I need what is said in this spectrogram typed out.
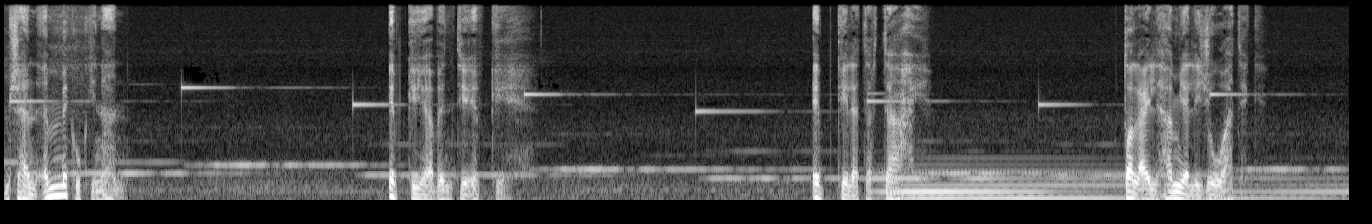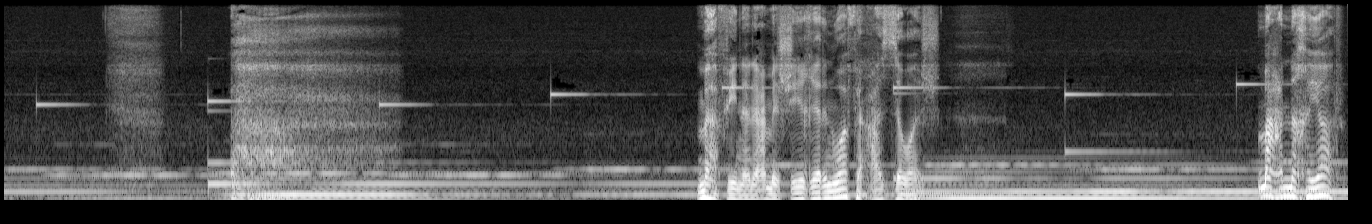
مشان أمك وكنان. ابكي يا بنتي ابكي. ابكي لترتاحي طلعي الهم يلي جواتك. ما فينا نعمل شي غير نوافق على الزواج. ما عنا خيار.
